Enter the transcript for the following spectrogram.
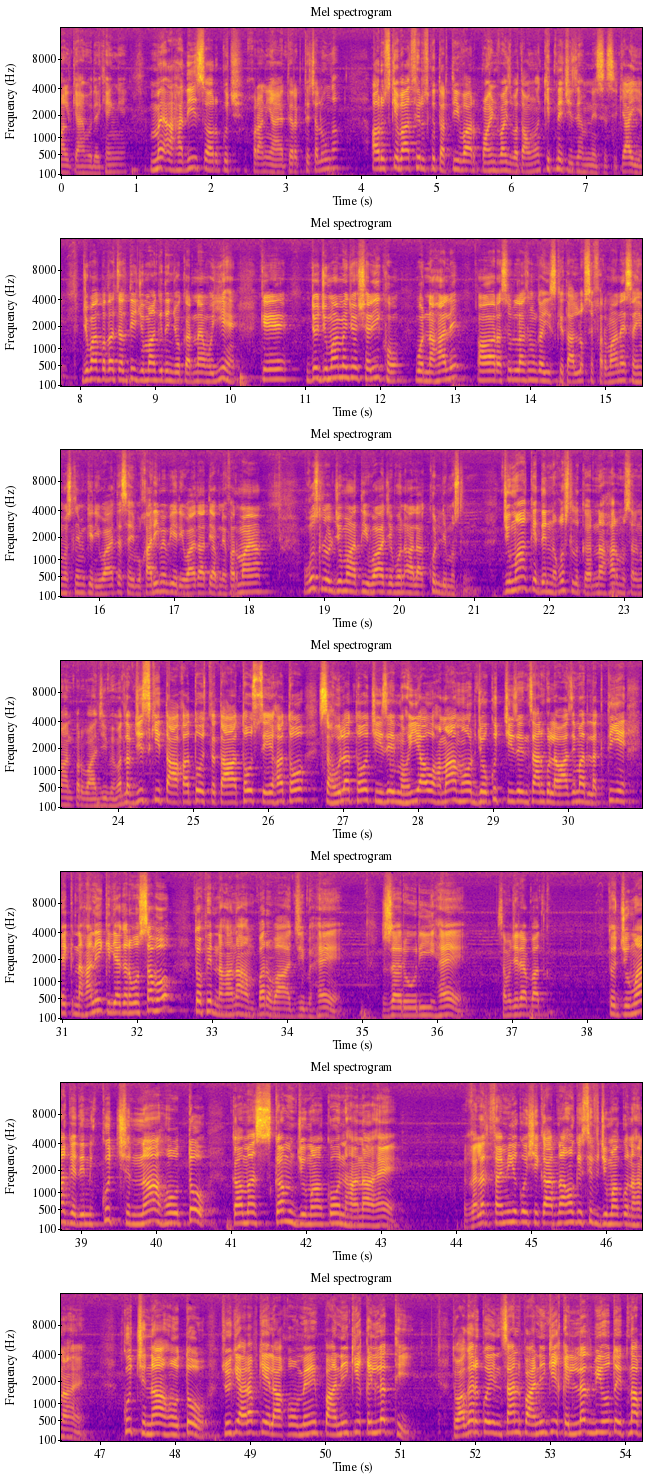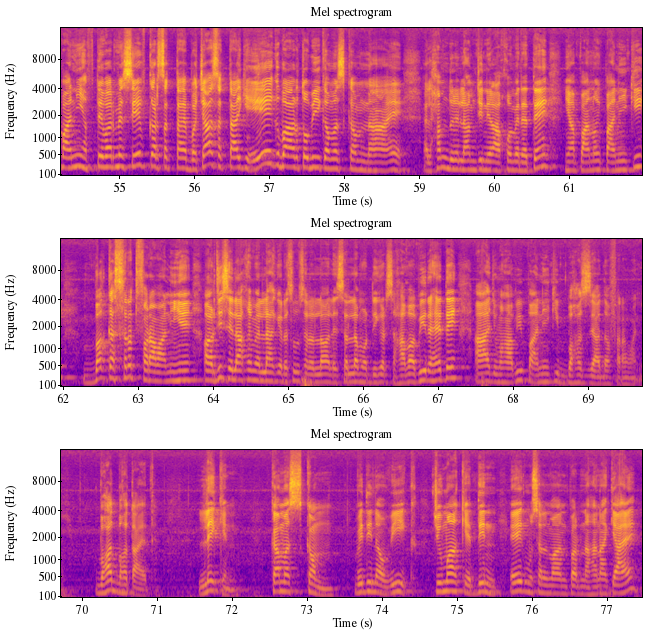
माल क्या है वो देखेंगे। मैं अहदीस और कुछ कुरानी आयतें रखते चलूँगा और उसके बाद फिर उसको तरतीब और पॉइंट वाइज बताऊँगा कितनी चीज़ें हमने इससे सीखी। आइए, जो बात पता चलती है जुमा के दिन जो करना है वो ये है कि जो जुमा में जो शरीक हो, वो नहा ले और रसूलुल्लाह वसल्लम का इसके ताल्लुक से फरमाना है। सही मुस्लिम की रिवायत है, सही बुखारी में भी ये रिवायत आती है, आपने फरमाया गसलजुमाती वाजिब अला कुल्ली मुस्लिम। जुमा के दिन गसल करना हर मुसलमान पर वाजिब है। मतलब जिसकी ताकत हो इस्तात हो, सेहत हो, सहूलत हो, चीज़ें मुहैया हो, हमाम हो, और जो कुछ चीज़ें इंसान को लवाजिमत लगती है एक नहाने के लिए अगर वो सब हो तो फिर नहाना हम पर वाजिब है, ज़रूरी है। समझ रहे आप बात तो जुमा के दिन कुछ ना हो तो कम अज़ कम जुमा को नहाना है। गलत फहमी का कोई शिकार ना हो कि सिर्फ़ जुमा को नहाना है। कुछ ना हो तो चूँकि अरब के इलाक़ों में पानी की किल्लत थी तो अगर कोई इंसान पानी की किल्लत भी हो तो इतना पानी हफ़्ते भर में सेव कर सकता है, बचा सकता है कि एक बार तो भी कम अज़ कम नहाए अल्हम्दुलिल्लाह, हम जिन इलाक़ों में रहते हैं, यहाँ पानी पानी की बकसरत फरावानी है और जिस इलाके में अल्लाह के रसूल अलैहि वसल्लम और दीगर सहाबा भी रहे थे, आज वहाँ भी पानी की बहुत ज़्यादा फरावानी है। बहुत बहुत आयत है। लेकिन कम अज़ come with in a week, जुमा के दिन एक मुसलमान पर नहाना क्या है?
